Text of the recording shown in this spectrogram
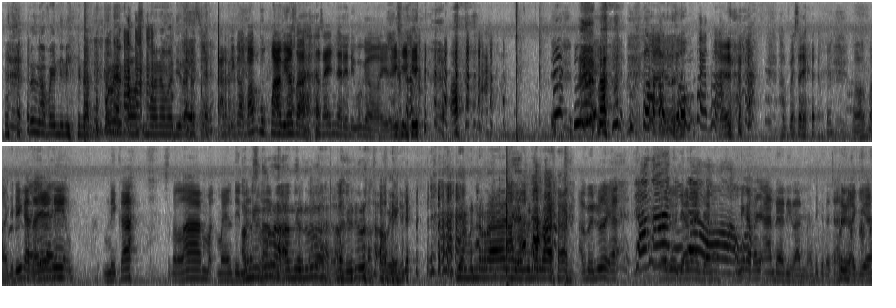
Terus ngapain dibikin artikelnya kalau semua nama dirahasia? artikel mabuk pak biasa. Saya nyari di Google ini. Kalau di dompet lah HP saya? Nggak apa jadi katanya ini menikah setelah ma- main Tinder Ambil dulu selama lah, ambil dua dulu lah, ambil dulu HP-nya. Biar beneran, biar beneran. ambil dulu ya jangan Aduh, jangan, jangan. Ini katanya ada di LAN. Nanti kita cari lagi ya.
